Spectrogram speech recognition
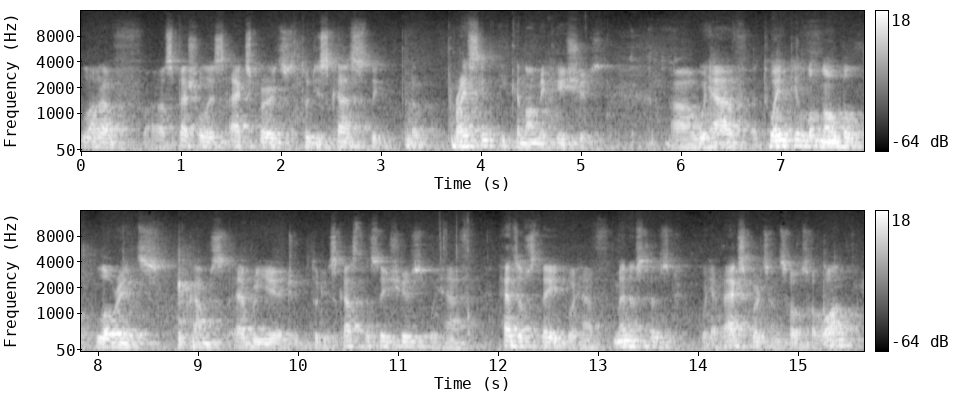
a lot of uh, specialists, experts to discuss the pressing economic issues. Uh, we have 20 Nobel laureates who comes every year to, to discuss these issues. We have heads of state, we have ministers, we have experts, and so so on.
